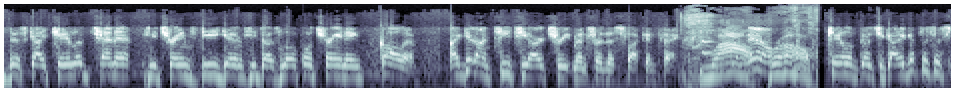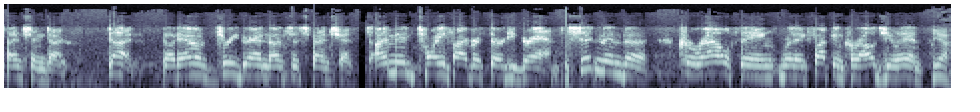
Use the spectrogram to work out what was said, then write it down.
this guy Caleb Tennant, he trains Deegan. He does local training. Call him. I get on TTR treatment for this fucking thing. Wow, So now, bro. Caleb goes, you got to get the suspension done. Done. Go down three grand on suspension. I'm in 25 or 30 grand. Sitting in the corral thing where they fucking corralled you in. Yeah.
